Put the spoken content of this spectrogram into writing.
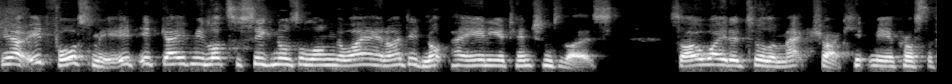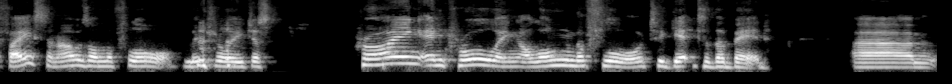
You know, it forced me. It, it gave me lots of signals along the way, and I did not pay any attention to those. So I waited till the Mack truck hit me across the face, and I was on the floor, literally just crying and crawling along the floor to get to the bed. Um,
